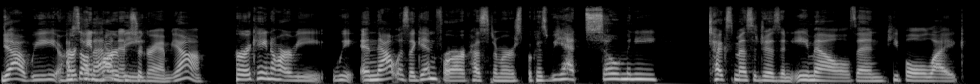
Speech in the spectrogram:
yeah, we I saw Hurricane that Harvey. on Instagram. Yeah. Hurricane Harvey, we and that was again for our customers because we had so many text messages and emails and people like,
